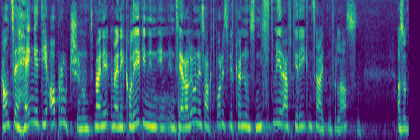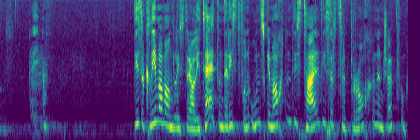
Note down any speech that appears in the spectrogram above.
Ganze Hänge, die abrutschen. Und meine, meine Kollegin in, in, in Sierra Leone sagt, Boris, wir können uns nicht mehr auf die Regenzeiten verlassen. Also dieser Klimawandel ist Realität und er ist von uns gemacht und ist Teil dieser zerbrochenen Schöpfung.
